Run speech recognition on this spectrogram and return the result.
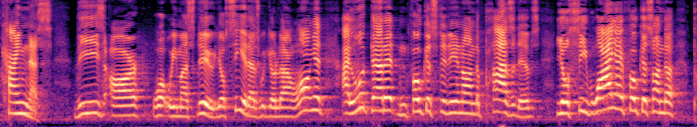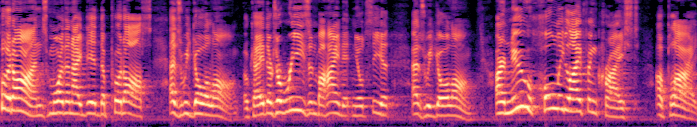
kindness. These are what we must do. You'll see it as we go down along it. I looked at it and focused it in on the positives. You'll see why I focus on the put ons more than I did the put offs as we go along. Okay? There's a reason behind it, and you'll see it as we go along. Our new holy life in Christ applied.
